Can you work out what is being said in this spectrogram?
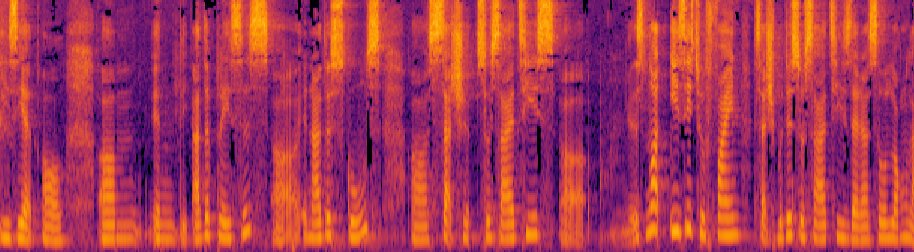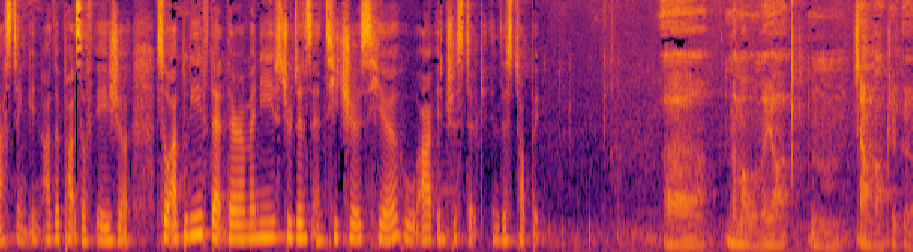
easy at all. Um, in the other places, uh, in other schools, uh, such societies uh, it's not easy to find such Buddhist societies that are so long lasting in other parts of Asia. So I believe that there are many students and teachers here who are interested in this topic. 呃，那么我们要嗯讲到这个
